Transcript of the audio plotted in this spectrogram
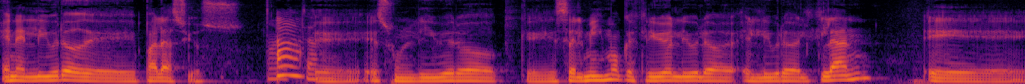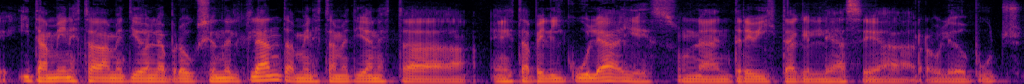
En el libro de Palacios. Ahí está. Eh, es un libro que es el mismo que escribió el libro, el libro del clan. eh, y también estaba metido en la producción del clan, también está metido en esta, en esta película y es una entrevista que le hace a Robledo Puch.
